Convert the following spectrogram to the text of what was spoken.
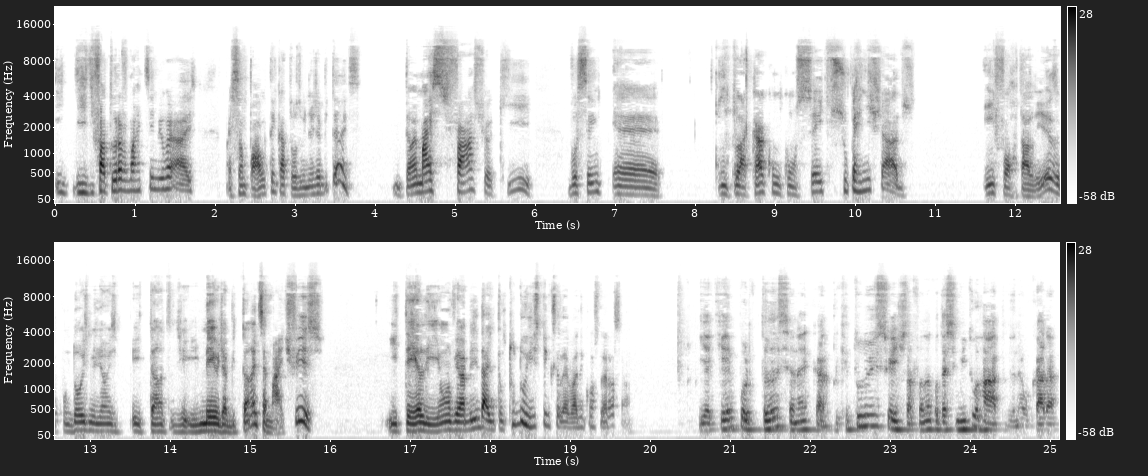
E, e fatura mais de 100 mil reais. Mas São Paulo tem 14 milhões de habitantes. Então é mais fácil aqui você é, emplacar com conceitos super nichados. Em Fortaleza, com 2 milhões e tanto de e meio de habitantes, é mais difícil. E ter ali uma viabilidade. Então tudo isso tem que ser levado em consideração. E aqui a importância, né, cara? Porque tudo isso que a gente está falando acontece muito rápido, né? O cara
